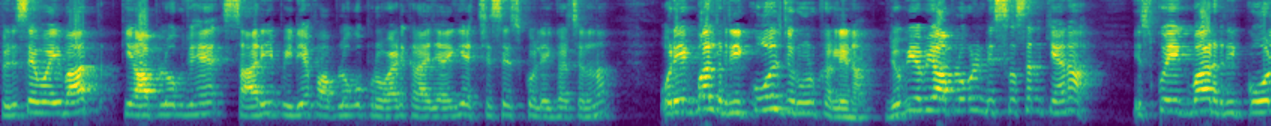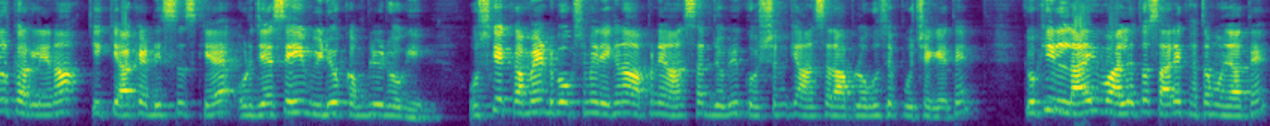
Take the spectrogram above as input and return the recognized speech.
फिर से वही बात कि आप लोग जो है सारी पीडीएफ आप लोगों को प्रोवाइड कराई जाएगी अच्छे से इसको लेकर चलना। और एक बार रिकॉल ज़रूर कर लेना। जो भी अभी आप लोगों ने डिस्कशन किया ना इसको एक बार रिकॉल कर लेना कि क्या क्या डिस्कस किया है और जैसे ही वीडियो कंप्लीट होगी, उसके कमेंट बॉक्स में लिखना अपने आंसर जो भी क्वेश्चन के आंसर आप लोगों से पूछे गए थे, क्योंकि लाइव वाले तो सारे खत्म हो जाते हैं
